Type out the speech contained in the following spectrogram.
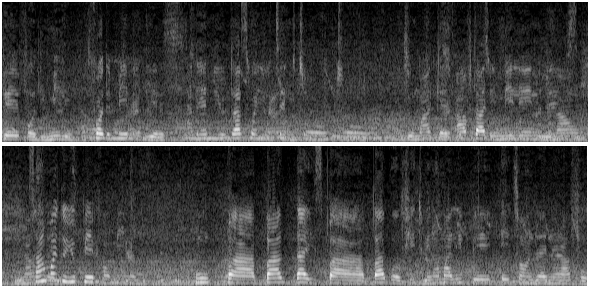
pay for the milling. For the milling. Yes. And then you that's when you take to to To market. After the milling, we now. We now So how much do you pay for milling? Mm, Per bag, that is per bag of it, we normally pay 800 naira for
